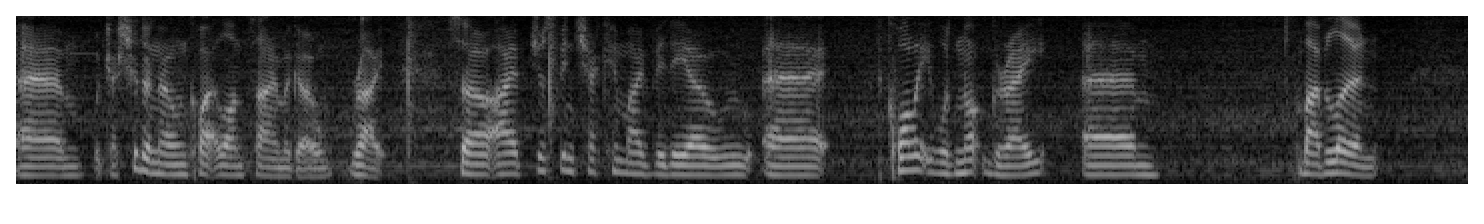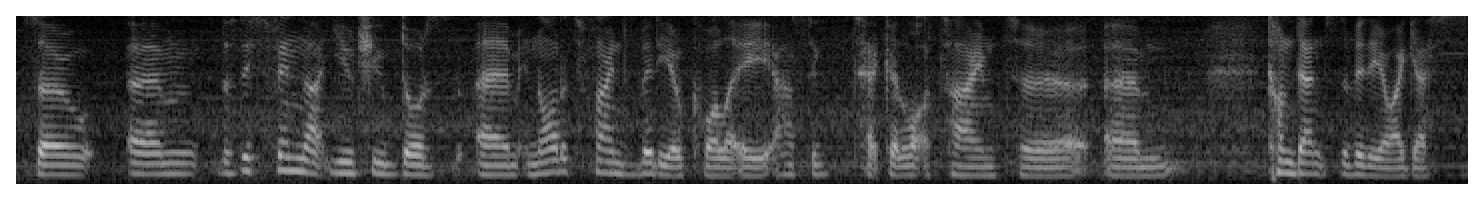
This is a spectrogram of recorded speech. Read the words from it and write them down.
um, which I should have known quite a long time ago. Right, so I've just been checking my video, uh, the quality was not great, um, but I've learned. So, um, there's this thing that YouTube does, um, in order to find video quality, it has to take a lot of time to um, condense the video I guess.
